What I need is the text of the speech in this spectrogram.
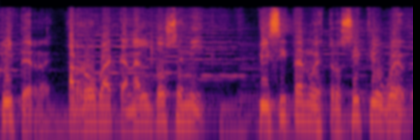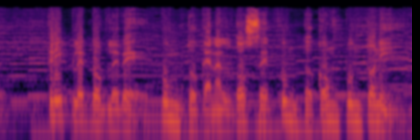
Twitter, arroba Canal 12 Nic. Visita nuestro sitio web www.canal12.com.ni.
